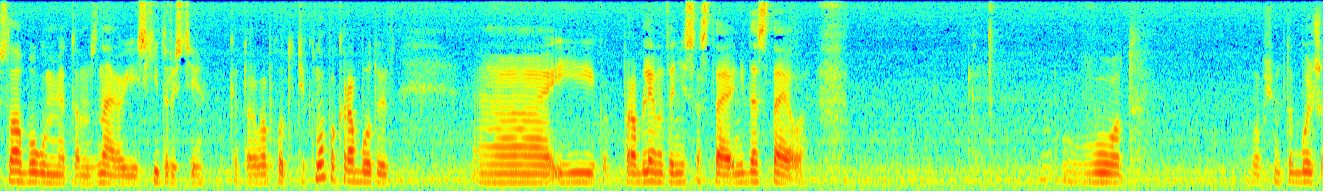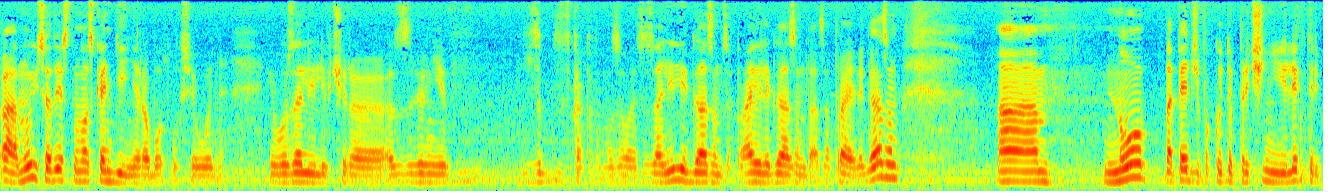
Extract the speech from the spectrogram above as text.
Слава богу, меня там, знаю, есть хитрости, которые в обход этих кнопок работают. И проблем это не, составило, не доставило. Вот. В общем-то, больше... А, ну и, соответственно, у нас кондей не работал сегодня. Его залили вчера, вернее, как это называется, залили газом, заправили газом, да, заправили газом. А, но, опять же, по какой-то причине электрик,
